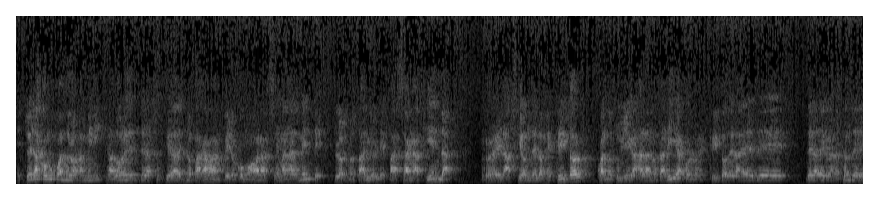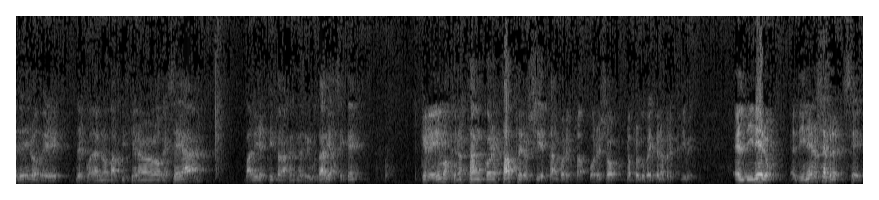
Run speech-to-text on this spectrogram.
esto era como cuando los administradores de las sociedades no pagaban, pero como ahora semanalmente los notarios le pasan a Hacienda relación de los escritos, cuando tú llegas a la notaría con los escritos de la, de, la declaración de herederos, del cuaderno particionado o lo que sea, va directito a la agencia tributaria. Así que creemos que no están conectados, pero sí están conectados. Por eso no os preocupéis que no prescribe. El dinero, el dinero se,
